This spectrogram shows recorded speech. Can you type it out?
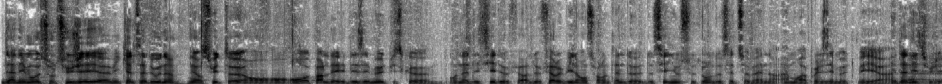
Dernier mot sur le sujet, Michael Sadoun. Et ensuite, on, reparle des, émeutes, puisqu'on a décidé de faire, de faire le bilan sur l'antenne de, de, CNews tout au long de cette semaine, un mois après les émeutes. Mais un eh dernier ben, sujet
